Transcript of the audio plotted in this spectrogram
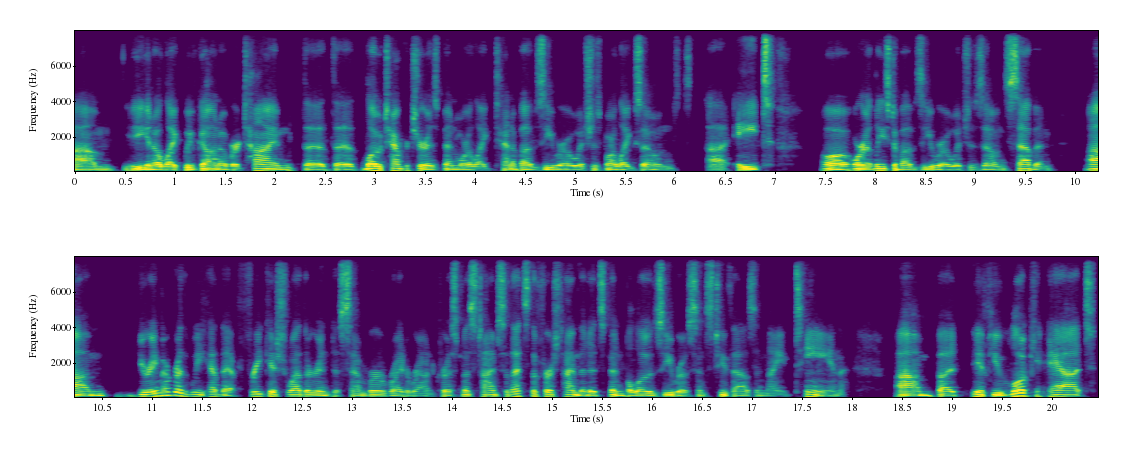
um, you know, like we've gone over time, the the low temperature has been more like 10 above zero, which is more like zone uh, eight, or, or at least above zero, which is zone seven. Um, you remember that we had that freakish weather in December, right around Christmas time. So that's the first time that it's been below zero since 2019. Um, but if you look at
